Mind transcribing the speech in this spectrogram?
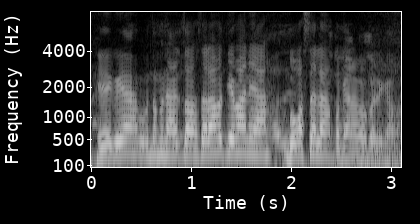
Okay, kuya, pupunta muna natin. Salamat kay Manny ha. Bukas na lang pag ano, babalik ako.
